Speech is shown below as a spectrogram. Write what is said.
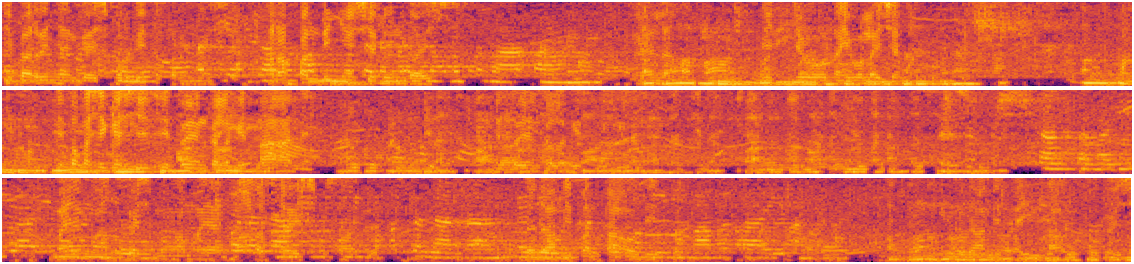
iba rin yan guys, pero dito pa rin. Harapan din yun siya dun guys. Kaya lang, medyo nahiwalay siya. Ito kasi kasi ito yung kalagitnaan eh. Ito yung kalagitnaan. Santa Maria, Maya mga ano guys, mga maya mga alas 6 pasado. kasalanan, Dadami pang tao dito. mamamatay amin. Madami pa yung tao to guys.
